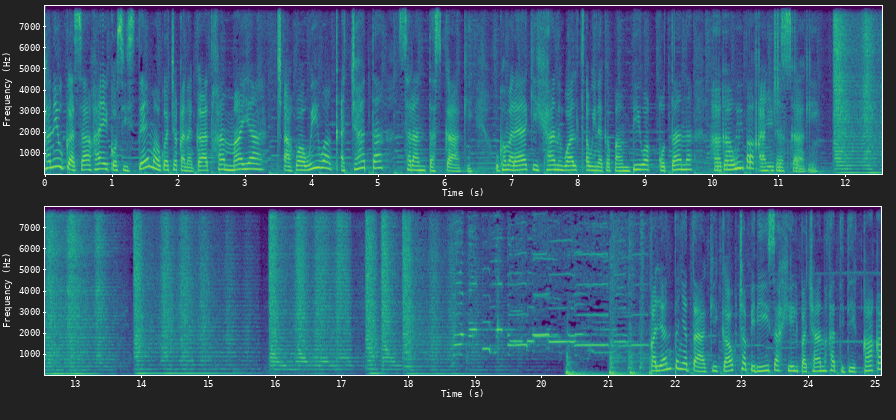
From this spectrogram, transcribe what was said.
Hani ukasaja ecosistema ukachaqanakatja maya ch'aqwawiwa k'achata sarantaskaki. Ukamaraki han wal t'awinakapampiwa qotana hakawipa q'añuchaskaki qallantañataki kawqchapirisa hillpachanja titiqaqa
